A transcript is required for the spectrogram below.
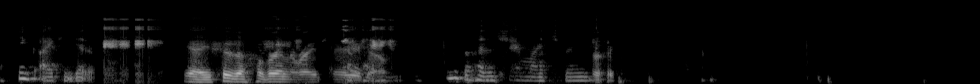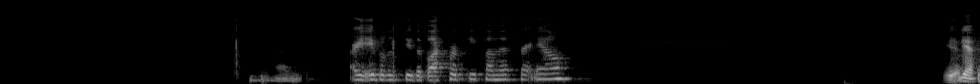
I think I can get it. Yeah, you should hover in the right. There you go. Let me go ahead and share my screen. Perfect. Are you able to see the Blackboard piece on this right now? Yeah. Yes.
